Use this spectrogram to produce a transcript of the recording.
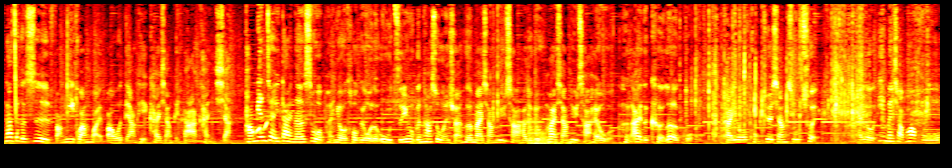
那这个是防疫关怀包，我等下可以开箱给大家看一下。旁边这一袋呢，是我朋友偷给我的物资，因为我跟他说我很喜欢喝麦香绿茶，他就给我麦香绿茶，还有我很爱的可乐果，还有孔雀香酥脆，还有一枚小泡芙。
